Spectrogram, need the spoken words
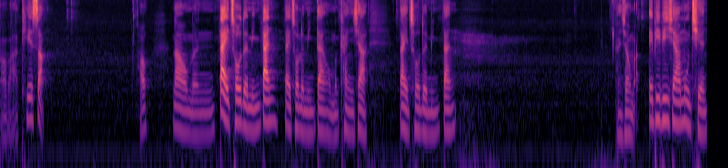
我把它贴上。好，那我们代抽的名单，代抽的名单，我们看一下代抽的名单。看一下我们 APP，现在目前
